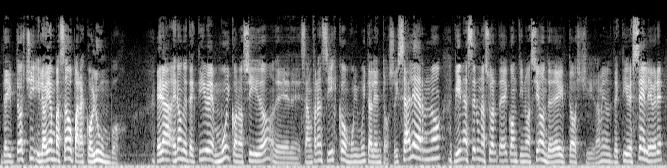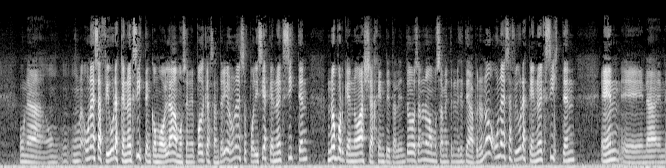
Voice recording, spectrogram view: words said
Dave Toschi, y lo habían basado para Columbo. Era, era un detective muy conocido de, de San Francisco, muy, muy talentoso. Y Salerno viene a ser una suerte de continuación de Dave Toschi, también un detective célebre, una, un- un- una de esas figuras que no existen, como hablábamos en el podcast anterior, uno de esos policías que no existen, no porque no haya gente talentosa, no nos vamos a meter en ese tema, pero no, una de esas figuras que no existen en, eh, en-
